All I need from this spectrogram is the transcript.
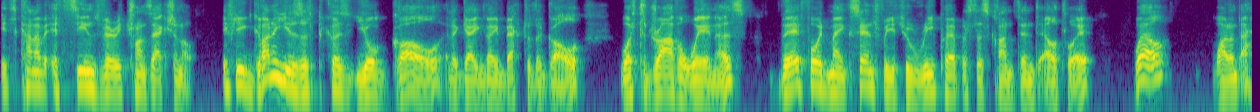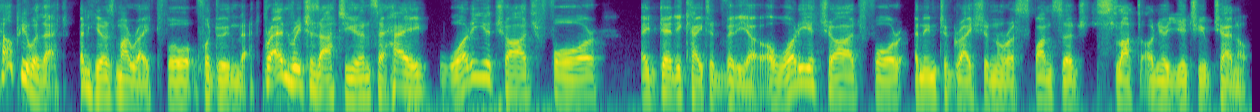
it's kind of it seems very transactional. If you're going to use this because your goal, and again going back to the goal, was to drive awareness. Therefore, it makes sense for you to repurpose this content elsewhere. Well, why don't I help you with that? And here's my rate for for doing that. Brand reaches out to you and say, hey, what do you charge for a dedicated video, or what do you charge for an integration or a sponsored slot on your YouTube channel?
